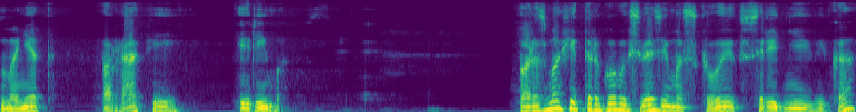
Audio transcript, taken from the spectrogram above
монет Парафии и Рима. По размахе торговых связей Москвы в средние века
